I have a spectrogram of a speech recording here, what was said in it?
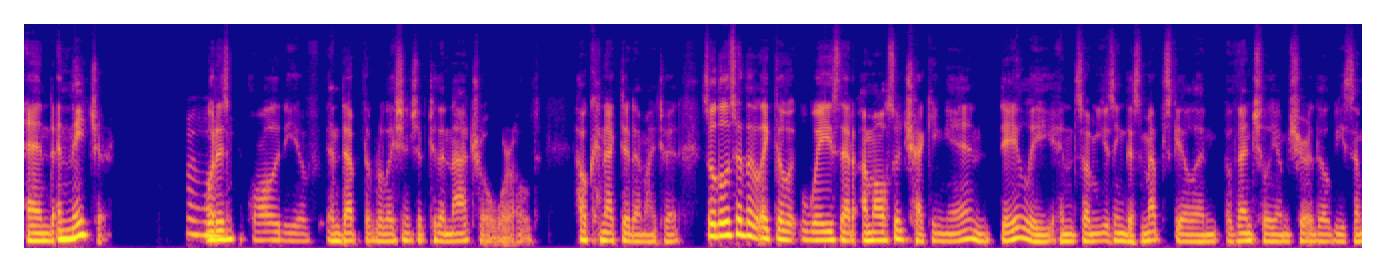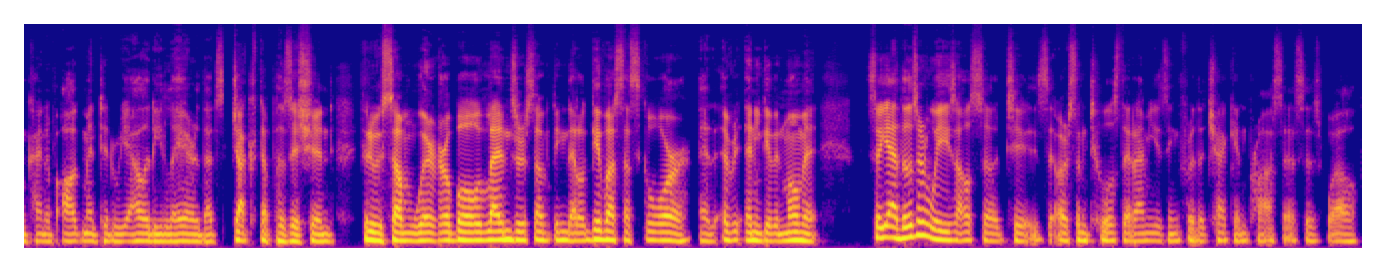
and and nature Mm-hmm. What is the quality of and depth of relationship to the natural world? How connected am I to it? So those are the like the ways that I'm also checking in daily. And so I'm using this MEP scale, and eventually I'm sure there'll be some kind of augmented reality layer that's juxtapositioned through some wearable lens or something that'll give us a score at every any given moment. So yeah, those are ways also to or some tools that I'm using for the check-in process as well.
